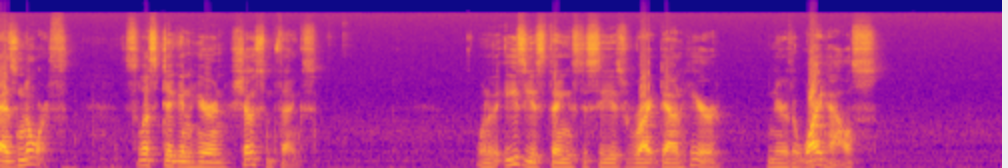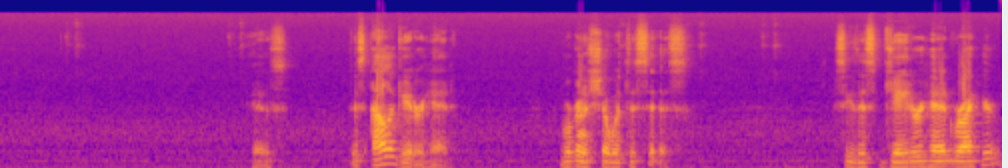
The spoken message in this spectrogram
as north. So let's dig in here and show some things. One of the easiest things to see is right down here near the White House is this alligator head. We're going to show what this is. See this gator head right here?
